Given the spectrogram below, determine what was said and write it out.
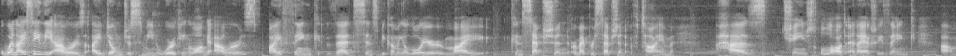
when I say the hours, I don't just mean working long hours. I think that since becoming a lawyer, my conception or my perception of time has changed a lot and I actually think um,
